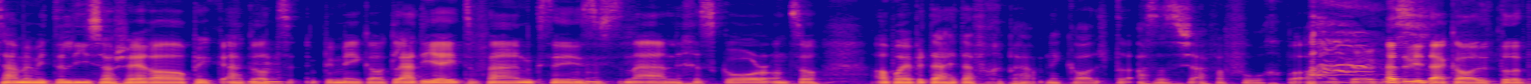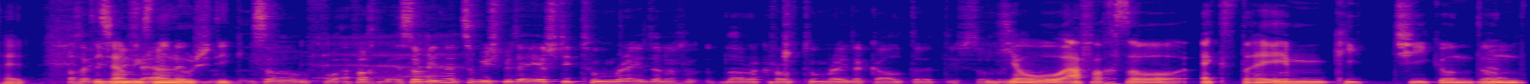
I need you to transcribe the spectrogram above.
zusammen mit der Lisa Gerard bin ich auch gerade Mhm. bin mega Gladiator Fan gesehen es ist ein ähnlicher Score und so aber eben der hat einfach überhaupt nicht gealtert also es ist einfach furchtbar Okay. also wie der gealtert hat Also das ist auch noch lustig. So, einfach, so wie nicht zum Beispiel der erste Tomb Raider, Lara Croft Tomb Raider gealtert ist. So ja einfach so extrem kitschig und Ja. und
